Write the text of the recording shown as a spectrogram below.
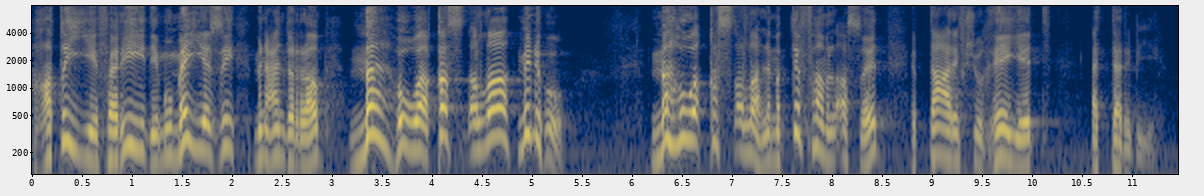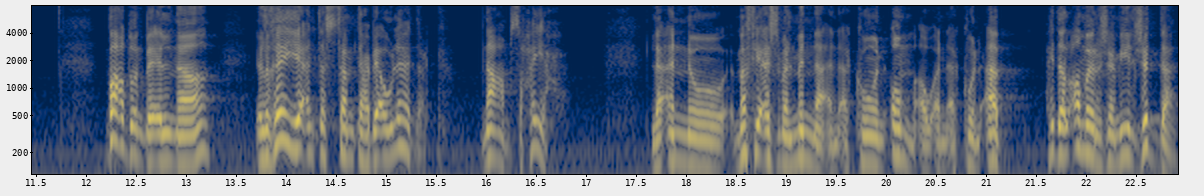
عطية فريدة مميزة من عند الرب ما هو قصد الله منه؟ ما هو قصد الله؟ لما بتفهم القصد بتعرف شو غاية التربية. بعضهم بيقلنا الغاية أن تستمتع بأولادك. نعم صحيح. لأنه ما في أجمل منا أن أكون أم أو أن أكون أب. هذا الأمر جميل جدا.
